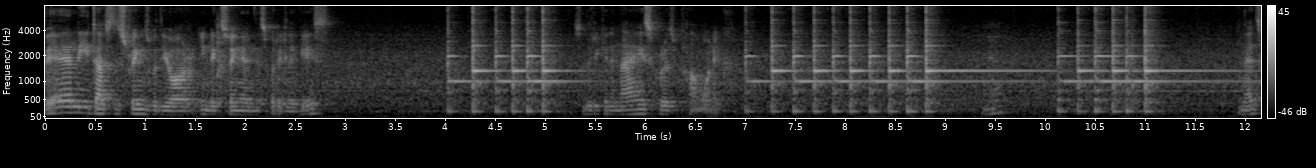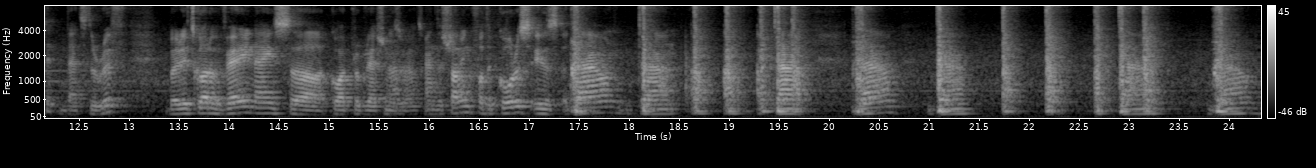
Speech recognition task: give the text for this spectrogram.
barely touch the strings with your index finger in this particular case, so that you get a nice crisp harmonic. That's it. That's the riff. But it's got a very nice uh, chord progression as well. And the strumming for the chorus is down, down, up, up, up, down, down, down, down, down, down,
